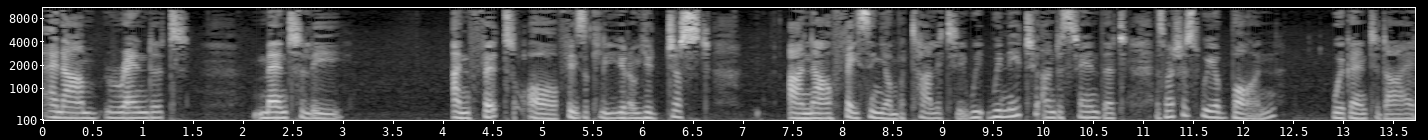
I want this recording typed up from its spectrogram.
and I'm rendered mentally unfit or physically, you know, you just are now facing your mortality. We, we need to understand that as much as we are born, we're going to die.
